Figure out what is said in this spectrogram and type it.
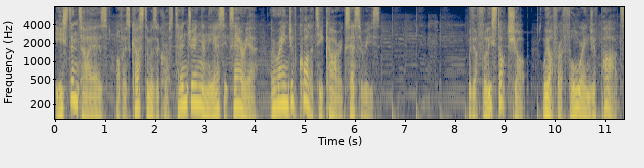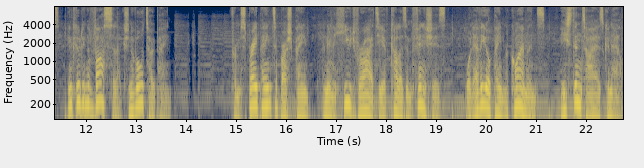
Eastern Tyres offers customers across Tendring and the Essex area a range of quality car accessories. With a fully stocked shop, we offer a full range of parts, including a vast selection of auto paint. From spray paint to brush paint, and in a huge variety of colours and finishes, whatever your paint requirements, Eastern Tyres can help.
